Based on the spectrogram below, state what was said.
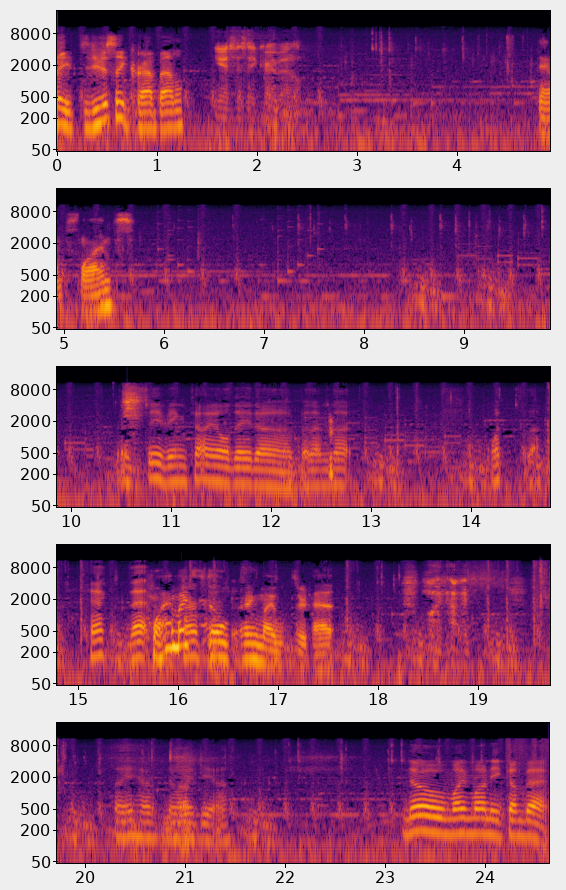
Wait, did you just say crab battle? Yes, I say crab battle. Damn slimes. Receiving tile data, but I'm not. What the heck that Why am I still cartridge is- wearing my wizard hat? Why not? I have no idea. No, my money, come back.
